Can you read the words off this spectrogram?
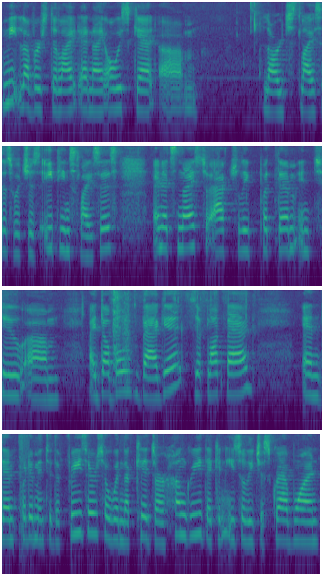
meat lovers delight and I always get um, large slices which is 18 slices. And it's nice to actually put them into um, I double bag it ziploc bag and then put them into the freezer. So when the kids are hungry they can easily just grab one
